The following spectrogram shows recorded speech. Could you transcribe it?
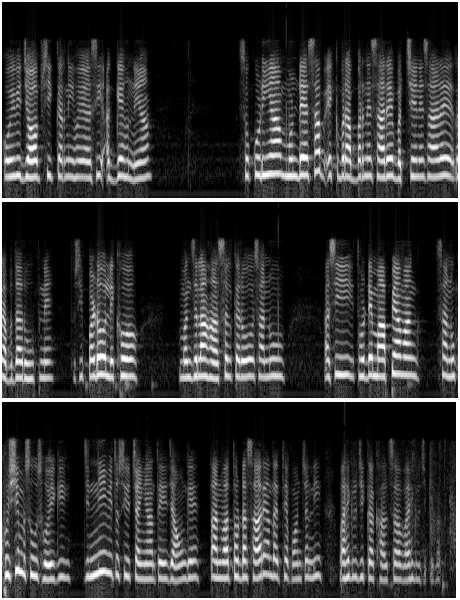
ਕੋਈ ਵੀ ਜੌਬ ਸੀਕ ਕਰਨੀ ਹੋਏ ਅਸੀਂ ਅੱਗੇ ਹੁੰਨੇ ਆ ਸੋ ਕੁੜੀਆਂ, ਮੁੰਡੇ ਸਭ ਇੱਕ ਬਰਾਬਰ ਨੇ, ਸਾਰੇ ਬੱਚੇ ਨੇ, ਸਾਰੇ ਰੱਬ ਦਾ ਰੂਪ ਨੇ। ਤੁਸੀਂ ਪੜ੍ਹੋ ਲਿਖੋ, ਮੰਜ਼ਲਾਂ ਹਾਸਲ ਕਰੋ। ਸਾਨੂੰ, ਅਸੀਂ ਤੁਹਾਡੇ ਮਾਪਿਆਂ ਵਾਂਗ ਸਾਨੂੰ ਖੁਸ਼ੀ ਮਹਿਸੂਸ ਹੋਏਗੀ। ਜਿੰਨੀ ਵੀ ਤੁਸੀਂ ਉਚਾਈਆਂ ਤੇ ਜਾਓਗੇ, ਧੰਨਵਾਦ ਤੁਹਾਡਾ ਸਾਰਿਆਂ ਦਾ ਇੱਥੇ ਪਹੁੰਚਣ ਲਈ। ਵਾਹਿਗੁਰੂ ਜੀ ਕਾ ਖਾਲਸਾ, ਵਾਹਿਗੁਰੂ ਜੀ ਕੀ ਫਤਿਹ।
